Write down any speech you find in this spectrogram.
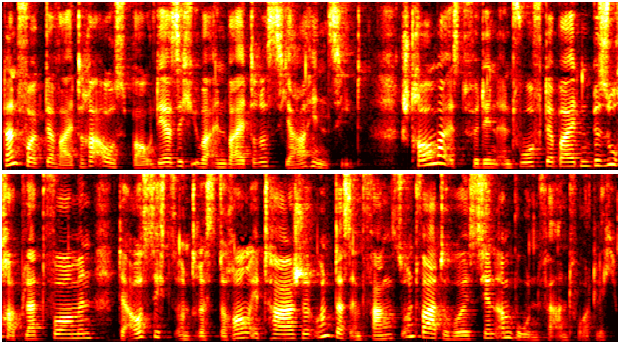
Dann folgt der weitere Ausbau, der sich über ein weiteres Jahr hinzieht. Straumer ist für den Entwurf der beiden Besucherplattformen, der Aussichts- und Restaurantetage und das Empfangs- und Wartehäuschen am Boden verantwortlich.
